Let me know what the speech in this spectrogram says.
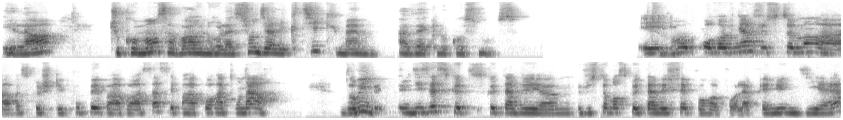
Et là, tu commences à avoir une relation dialectique même avec le cosmos. Et pour, revenir justement à, parce que je t'ai coupé par rapport à ça, c'est par rapport à ton art. Donc, oui. tu me disais ce que, ce que tu avais, euh, justement, ce que tu avais fait pour, pour la pleine lune d'hier.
